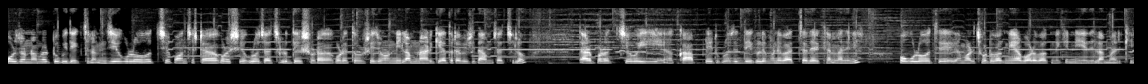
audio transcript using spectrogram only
ওর জন্য আমরা টুপি দেখছিলাম। যেগুলো হচ্ছে পঞ্চাশ টাকা করে, সেগুলো চাচ্ছিলো দেড়শো টাকা করে। তো সেই জন্য নিলাম না আর কি, এতটা বেশি দাম চাচ্ছিলো। তারপর হচ্ছে ওই কাপ প্লেটগুলো যে দেখলে মানে বাচ্চাদের খেলনা জিনিস, ওগুলো হচ্ছে আমার ছোটো ভাগ্নি আর বড়ো ভাগ্নিকে নিয়ে দিলাম আর কি।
